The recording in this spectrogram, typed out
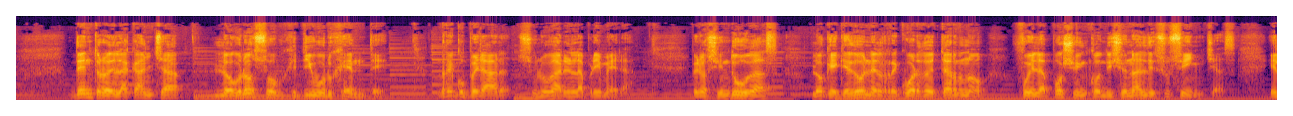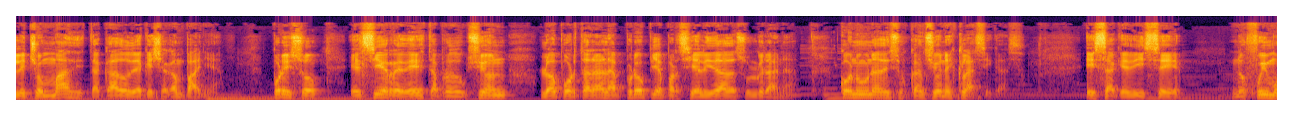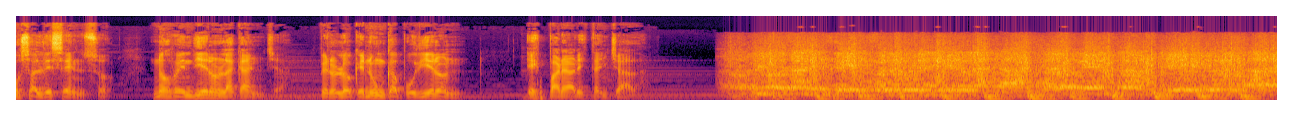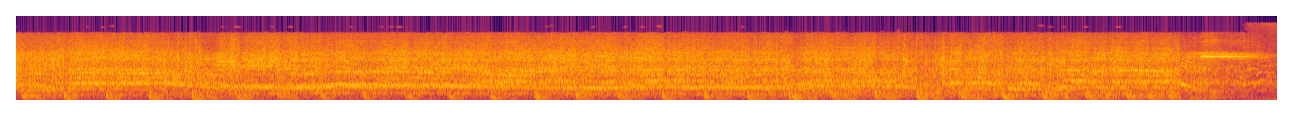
Dentro de la cancha logró su objetivo urgente, recuperar su lugar en la primera. Pero sin dudas, lo que quedó en el recuerdo eterno fue el apoyo incondicional de sus hinchas, el hecho más destacado de aquella campaña. Por eso, el cierre de esta producción lo aportará la propia parcialidad azulgrana, con una de sus canciones clásicas. Esa que dice, nos fuimos al descenso, nos vendieron la cancha, pero lo que nunca pudieron es parar esta hinchada.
